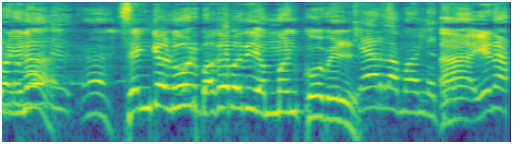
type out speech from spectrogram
அப்படின்னா. செங்கனூர் பகவதி அம்மன் கோவில். ஏன்னா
